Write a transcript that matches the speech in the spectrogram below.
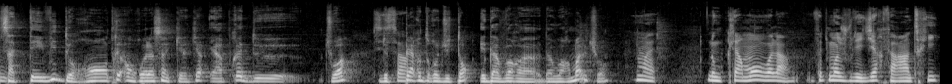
Ça t'évite de rentrer en relation avec quelqu'un et après de, tu vois, de ça. perdre du temps et d'avoir euh, d'avoir mal, tu vois. Ouais. Donc clairement, voilà. En fait, moi, je voulais dire faire un tri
